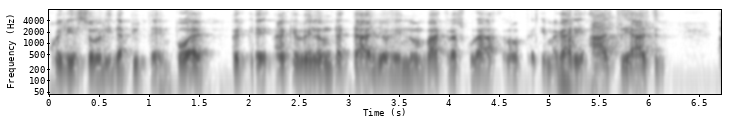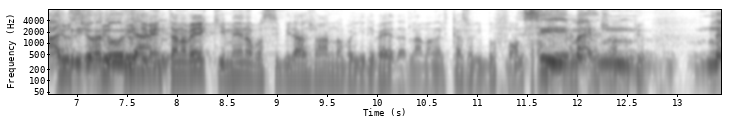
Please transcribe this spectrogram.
quelli che sono lì da più tempo, eh? perché anche quello è un dettaglio che non va trascurato, no? perché magari no. altri, altri, altri più, giocatori più, più hanno... diventano vecchi, meno possibilità hanno poi di ripeterla. No? Nel caso di Buffon, sì, ma mh, na,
